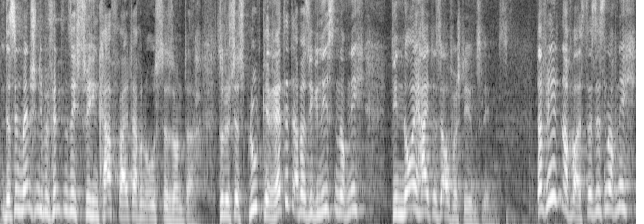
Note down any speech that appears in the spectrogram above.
Das sind Menschen, die befinden sich zwischen Karfreitag und Ostersonntag. So durch das Blut gerettet, aber sie genießen noch nicht die Neuheit des Auferstehungslebens. Da fehlt noch was. Das ist noch nicht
